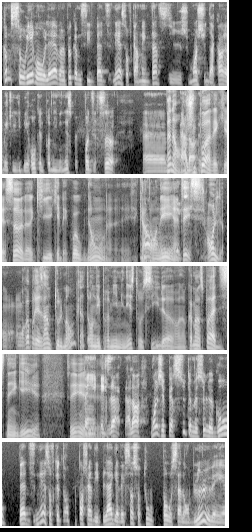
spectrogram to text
comme sourire aux lèvres, un peu comme s'il badinait, sauf qu'en même temps, tu- moi, je suis d'accord avec les libéraux que le premier ministre ne peut pas dire ça. Euh, Non, non, on alors, joue pas avec ça, là, qui est québécois ou non. Euh, Quand Non, on est. euh, euh, on, on- on représente tout le monde quand on est premier ministre aussi. Là. On ne commence pas à distinguer. Ben, euh, exact. Alors, moi, j'ai perçu que M. Legault badinait, sauf qu'on ne peut pas faire des blagues avec ça, surtout pas au Salon Bleu. Mais,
